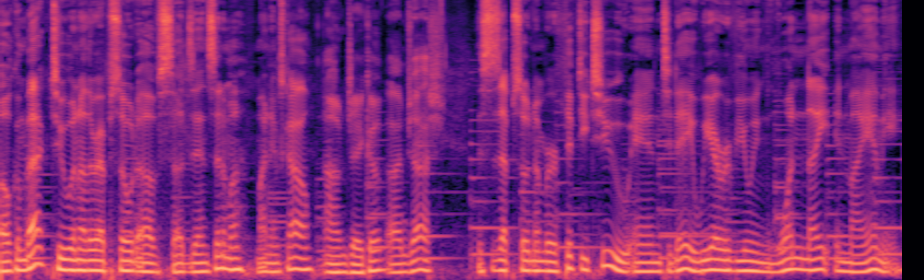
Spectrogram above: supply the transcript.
Welcome back to another episode of Suds and Cinema. My name's Kyle. I'm Jacob. I'm Josh. This is episode number 52, and today we are reviewing One Night in Miami,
